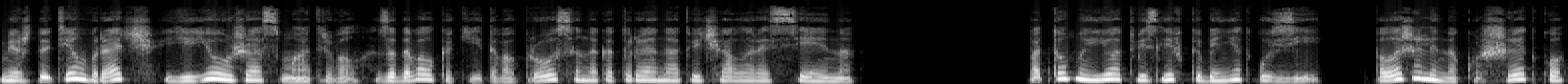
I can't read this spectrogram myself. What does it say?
Между тем врач ее уже осматривал, задавал какие-то вопросы, на которые она отвечала рассеянно. Потом ее отвезли в кабинет УЗИ, положили на кушетку,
